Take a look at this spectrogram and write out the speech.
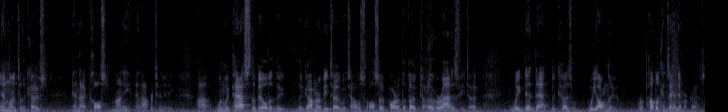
inland to the coast, and that costs money and opportunity. Uh, when we passed the bill that the, the governor vetoed, which I was also part of the vote to override his veto, we did that because we all knew, Republicans and Democrats,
